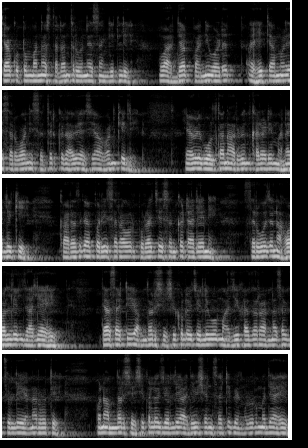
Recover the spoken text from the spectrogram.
त्या कुटुंबांना स्थलांतर होण्यास सांगितले व अद्याप पाणी वाढत आहे त्यामुळे सर्वांनी सतर्क राहावे असे आवाहन केले. यावेळी बोलताना अरविंद खराडे म्हणाले की कारंजगाव परिसरावर पुराचे संकट आल्याने सर्वजण हवालदिल झाले आहेत. त्यासाठी आमदार शशिकला जल्ले व माजी खासदार अण्णासाहेब चुल्ले येणार होते. पण आमदार शशिकला जल्ले अधिवेशनासाठी बेंगळूरमध्ये आहेत.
